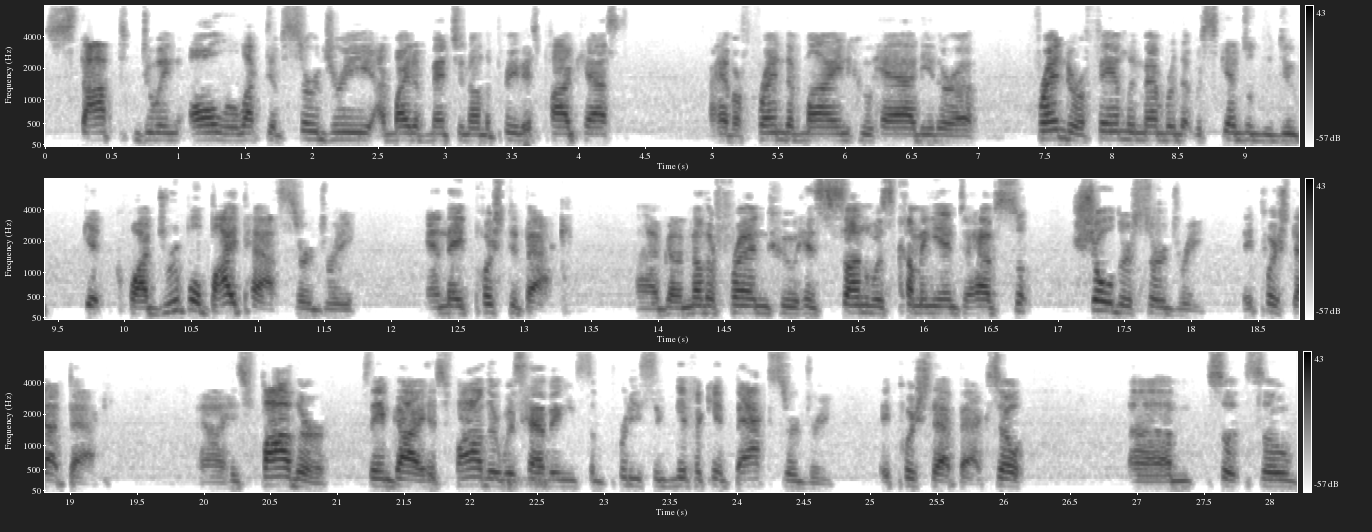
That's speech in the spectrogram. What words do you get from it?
stopped doing all elective surgery. I might have mentioned on the previous podcast, I have a friend of mine who had either a friend or a family member that was scheduled to do get quadruple bypass surgery, and they pushed it back. I've got another friend who his son was coming in to have so- shoulder surgery. They pushed that back. Uh, his father, same guy, his father was having some pretty significant back surgery. They pushed that back. So, um, so, so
